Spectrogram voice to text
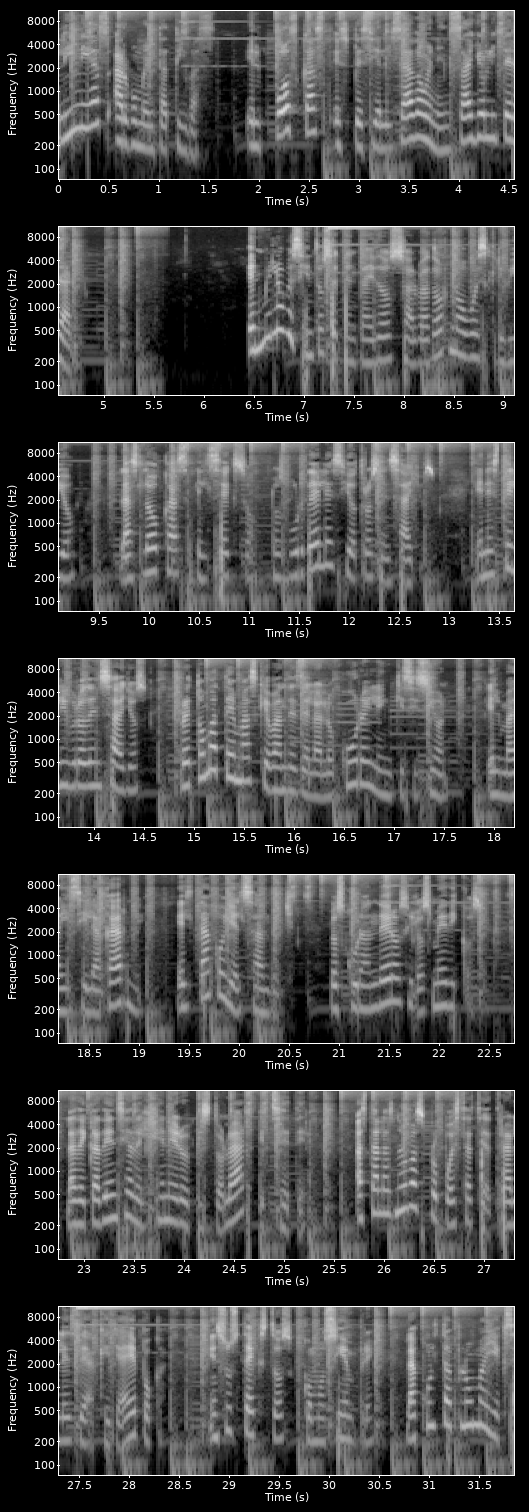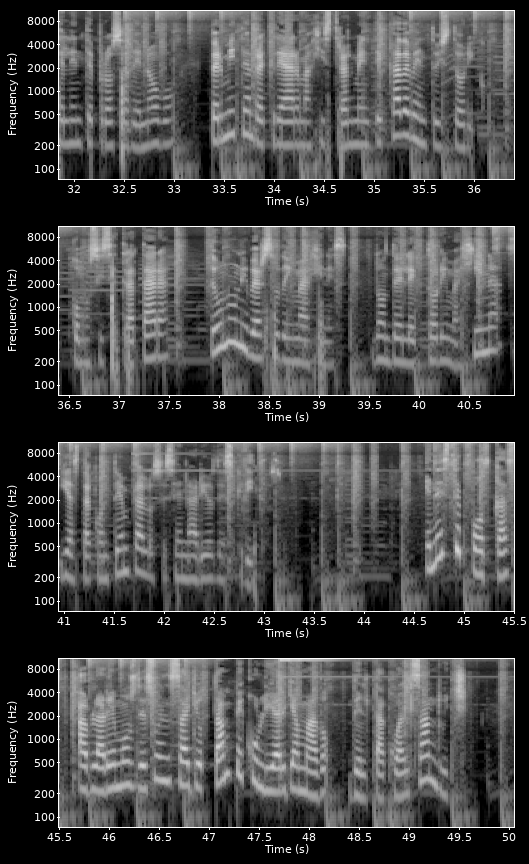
Líneas Argumentativas, el podcast especializado en ensayo literario. En 1972, Salvador Novo escribió Las locas, el sexo, los burdeles y otros ensayos. En este libro de ensayos retoma temas que van desde la locura y la Inquisición, el maíz y la carne, el taco y el sándwich, los curanderos y los médicos, la decadencia del género epistolar, etc., hasta las nuevas propuestas teatrales de aquella época. En sus textos, como siempre, la culta pluma y excelente prosa de Novo permiten recrear magistralmente cada evento histórico, como si se tratara de un universo de imágenes, donde el lector imagina y hasta contempla los escenarios descritos. En este podcast hablaremos de su ensayo tan peculiar llamado Del taco al sándwich.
